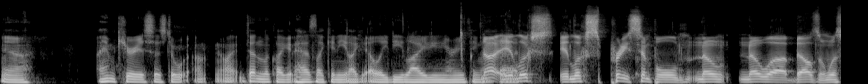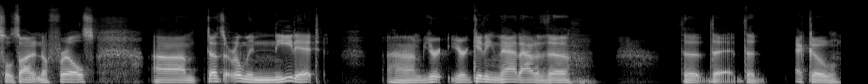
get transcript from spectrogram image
yeah i am curious as to um, it doesn't look like it has like any like led lighting or anything No, like it looks it looks pretty simple. No no uh, bells and whistles on it. No frills. Um, doesn't really need it. Um, you're you're getting that out of the the the the Echo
